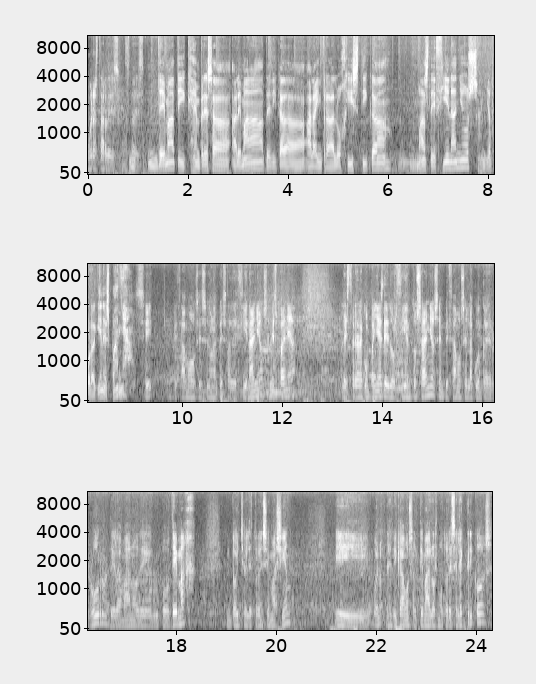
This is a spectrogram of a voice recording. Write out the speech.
Buenas tardes, ¿cómo estás? Dematic, empresa alemana dedicada a la intralogística, más de 100 años ya por aquí en España. Sí, empezamos, es una empresa de 100 años en España. La historia de la compañía es de 200 años. Empezamos en la cuenca del Ruhr, de la mano del grupo DEMAG, Deutsche Elektronische Maschine y bueno, dedicamos al tema de los motores eléctricos,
